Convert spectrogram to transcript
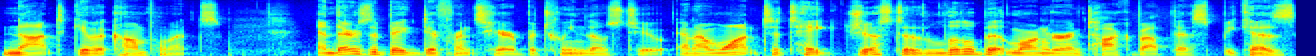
not give it compliments. And there's a big difference here between those two. And I want to take just a little bit longer and talk about this because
